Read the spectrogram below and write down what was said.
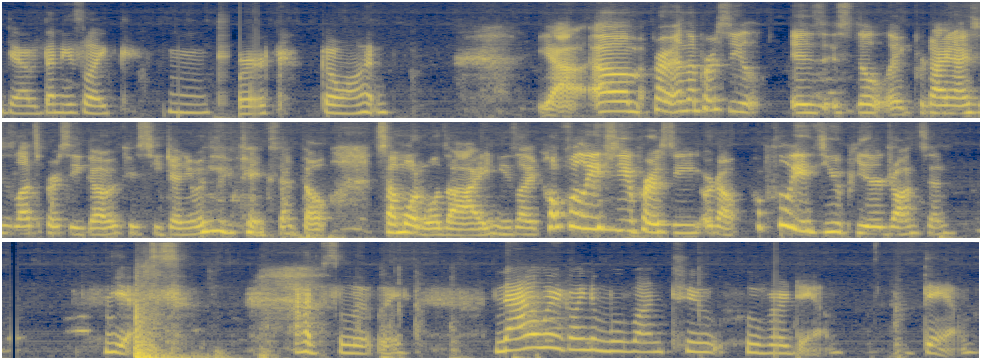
Yeah, but then he's like, hmm, work, go on. Yeah. Um. And then Percy is, is still like Dionysus lets Percy go because he genuinely thinks that they'll someone will die, and he's like, hopefully it's you, Percy, or no, hopefully it's you, Peter Johnson. Yes. Absolutely. Now we're going to move on to Hoover Dam. Dam.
